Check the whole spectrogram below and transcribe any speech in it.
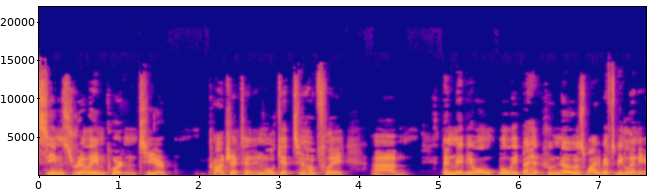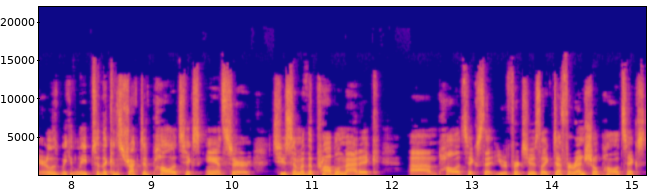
seems really important to your project, and, and we'll get to hopefully, um, and maybe we'll we'll leap ahead. Who knows? Why do we have to be linear? We can leap to the constructive politics answer to some of the problematic um, politics that you refer to as like deferential politics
